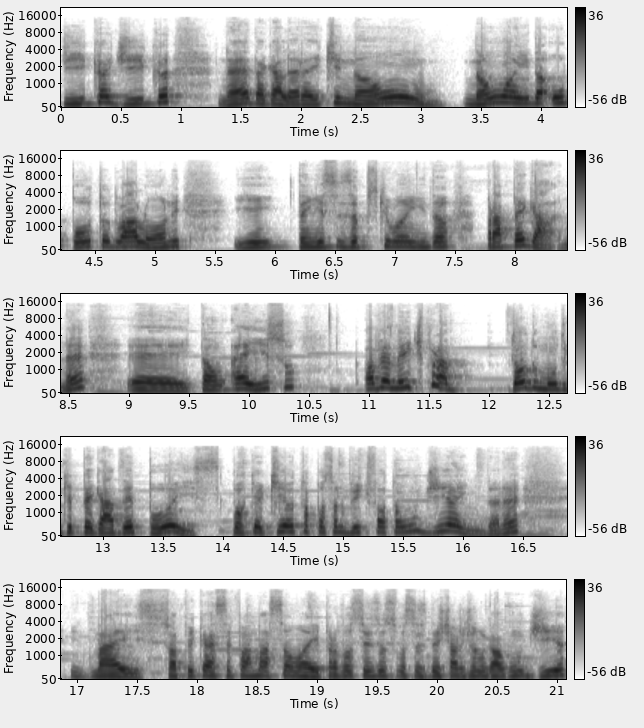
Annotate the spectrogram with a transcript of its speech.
fica a dica, né, da galera aí que não, não ainda upou todo o Alone e tem esses upskills ainda para pegar, né? É, então, é isso. Obviamente, para todo mundo que pegar depois, porque aqui eu tô postando vídeo, falta um dia ainda, né? Mas só fica essa informação aí para vocês, ou se vocês deixarem de lugar algum dia,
